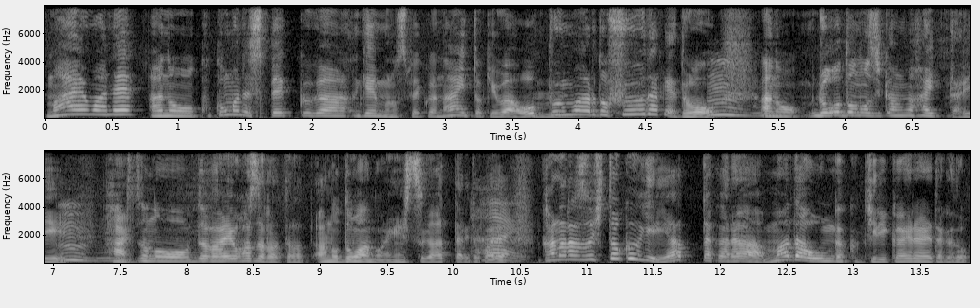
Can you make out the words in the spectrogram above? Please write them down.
前はねあのここまでスペックがゲームのスペックがない時はオープンワールド風だけど、うんうん。あのロードの時間が入ったり、うんはい。そのドバイオハザードだったらあのドアの演出があったりとかで、はい。必ず一区切りあったからまだ音楽切り替えられたけど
